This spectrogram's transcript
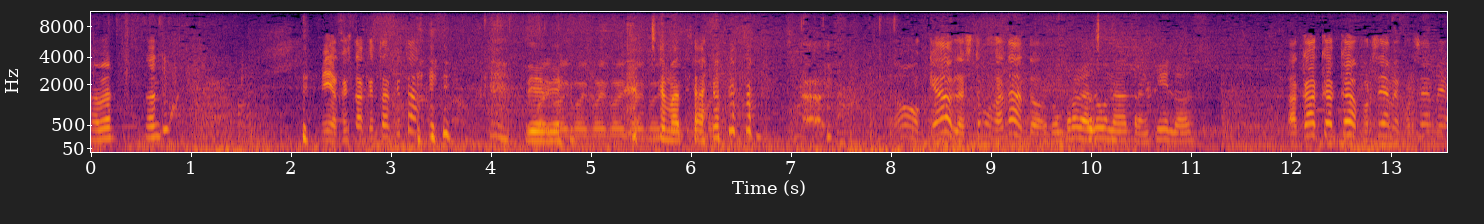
A ver, Dante. Mira, acá está, acá está, acá está. Bien, Voy, voy, bien. voy, voy, voy, voy, voy. Se mataron. No, ¿qué hablas? Estamos ganando. Se compró la luna, tranquilos. Acá, acá, acá. Forcéame, forcéame.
